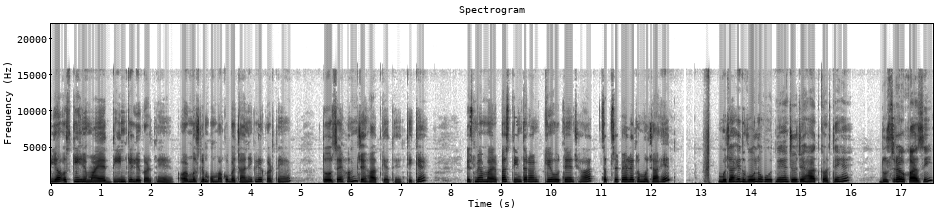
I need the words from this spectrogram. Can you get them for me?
या उसकी हिमायत दीन के लिए करते हैं और मुस्लिम उम्मा को बचाने के लिए करते हैं तो उसे हम जिहाद कहते हैं, ठीक है? इसमें हमारे पास तीन तरह के होते हैं जिहाद। सबसे पहले तो मुजाहिद। मुजाहिद वो लोग होते हैं जो जिहाद करते हैं। दूसरा गाजी।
